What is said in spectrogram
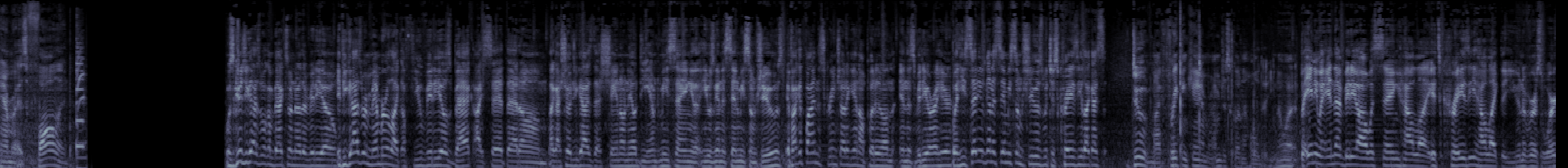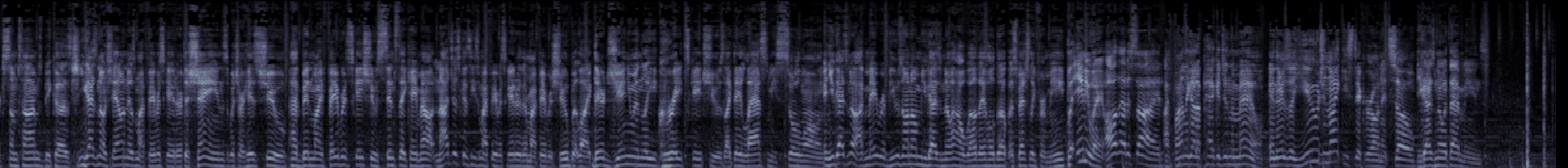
camera is falling. What's good you guys? Welcome back to another video. If you guys remember like a few videos back, I said that, um, like I showed you guys that Shane O'Neill DM'd me saying that he was gonna send me some shoes. If I can find the screenshot again, I'll put it on in this video right here. But he said he was gonna send me some shoes, which is crazy. Like I said, dude, my freaking camera. I'm just gonna hold it, you know what? But anyway, in that video, I was saying how like, it's crazy how like the universe works sometimes because you guys know Shane O'Neill's my favorite skater. The Shanes, which are his shoe, have been my favorite skate shoes since they came out. Not just because he's my favorite skater, they're my favorite shoe, but like they're genuinely great skate shoes. Like they last me so long. And you guys know, I've made reviews on them. You guys know how well they hold up, especially for me. But anyway, all that aside, I finally got a package in the mail and there's a huge Nike sticker on it. So you guys know what that means.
